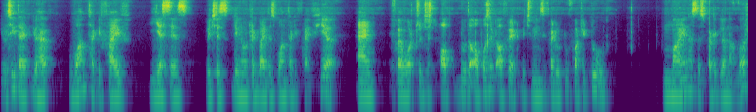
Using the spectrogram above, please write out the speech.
you'll see that you have 135 yeses which is denoted by this 135 here. And if I were to just do the opposite of it, which means if I do 242 minus this particular number,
